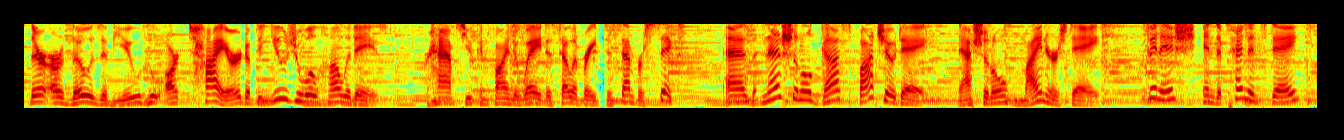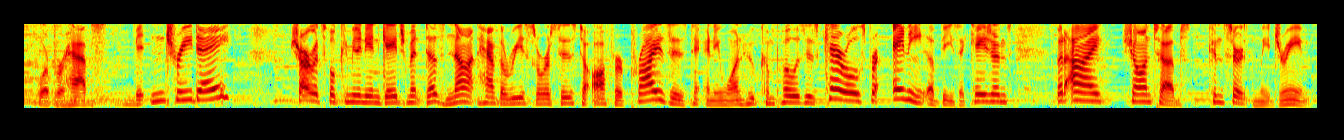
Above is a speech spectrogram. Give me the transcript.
there are those of you who are tired of the usual holidays. Perhaps you can find a way to celebrate December 6th as National Gazpacho Day, National Miners Day, Finnish Independence Day, or perhaps Mitten Tree Day? Charlottesville Community Engagement does not have the resources to offer prizes to anyone who composes carols for any of these occasions, but I, Sean Tubbs, can certainly dream.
